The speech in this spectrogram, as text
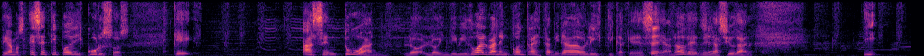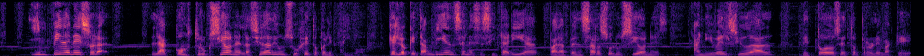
Digamos, ese tipo de discursos que acentúan lo, lo individual van en contra de esta mirada holística que decía, Sí, ¿no? De, de sí. la ciudad. Y impiden eso, la, la construcción en la ciudad de un sujeto colectivo, que es lo que también se necesitaría para pensar soluciones a nivel ciudad de todos estos problemas que,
